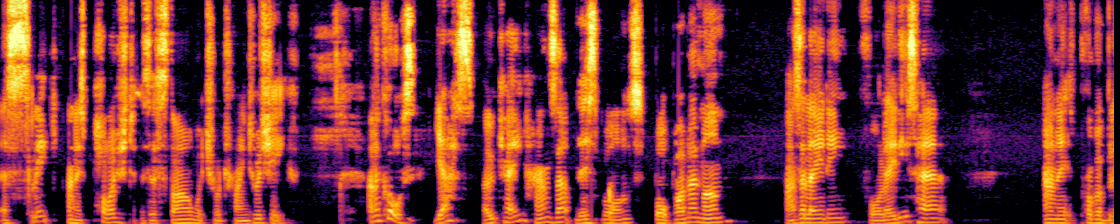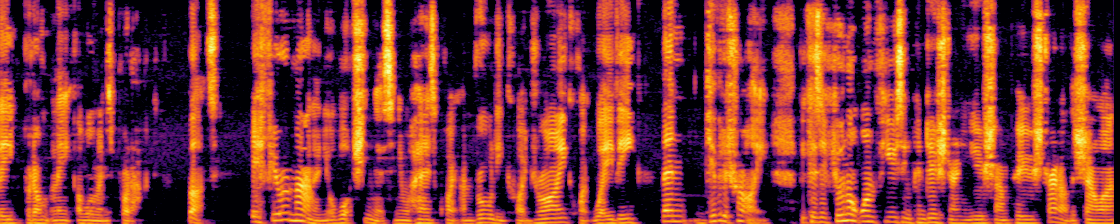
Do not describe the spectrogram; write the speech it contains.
as sleek and as polished as the style which you're trying to achieve. And of course, yes, okay, hands up, this was bought by my mum, as a lady, for ladies' hair, and it's probably predominantly a woman's product. But if you're a man and you're watching this and your hair's quite unruly, quite dry, quite wavy, then give it a try. Because if you're not one for using conditioner and you use shampoo straight out of the shower,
